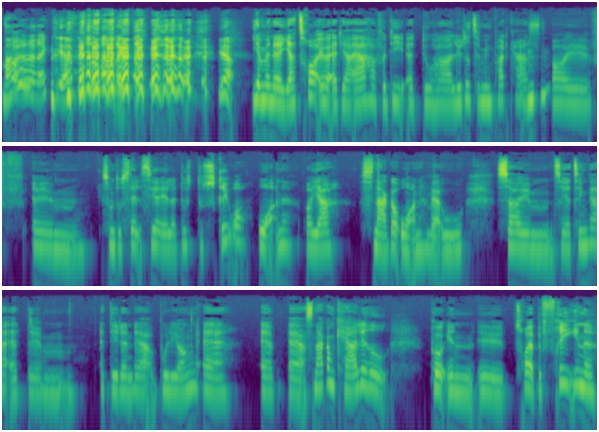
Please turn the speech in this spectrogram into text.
meget jeg rigtigt. Ja, det er rigtigt. ja. Jamen, øh, jeg tror jo, at jeg er her, fordi at du har lyttet til min podcast, mm-hmm. og øh, øh, som du selv siger, eller du, du skriver ordene, og jeg snakker ordene hver uge. Så, øh, så jeg tænker, at, øh, at det er den der bouillon af, af, af at snakke om kærlighed på en, øh, tror jeg, befriende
